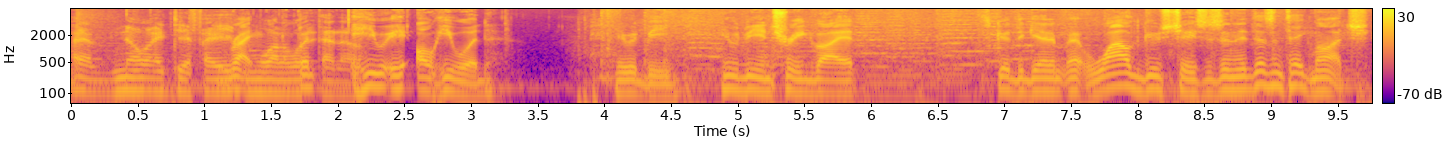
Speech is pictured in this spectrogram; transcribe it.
I have no idea if I even Right, want to look but that up. He, he- oh, he would. He would be. He would be intrigued by it. It's good to get him at wild goose chases, and it doesn't take much.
